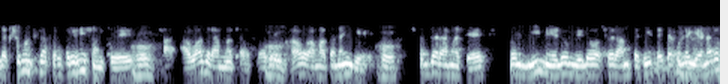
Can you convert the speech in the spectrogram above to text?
लक्ष्मण तिला परीने सांगतोय हो. आवाज रामाचा असला हो. भाव रामाचा नाहीये. हो. शब्द रामाचे आहेत पण मी मेलो मेलो असं राम कधी त्याच्याकडनं येणारच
